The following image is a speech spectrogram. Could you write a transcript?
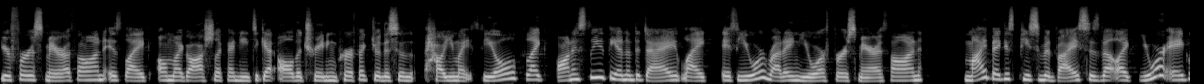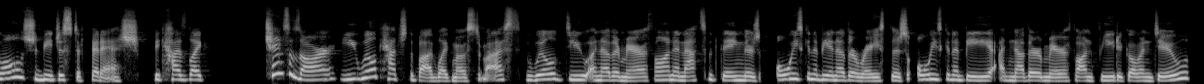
your first marathon is like, oh my gosh, like I need to get all the training perfect, or this is how you might feel. Like, honestly, at the end of the day, like if you're running your first marathon, my biggest piece of advice is that like your A goal should be just to finish because like chances are you will catch the bug like most of us. You will do another marathon. And that's the thing. There's always going to be another race. There's always going to be another marathon for you to go and do.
